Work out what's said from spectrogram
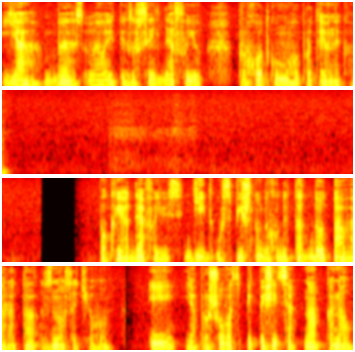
Я без великих зусиль дефаю проходку мого противника. Поки я дефаюсь, дід успішно доходить до тавера та зносить його. І я прошу вас підпишіться на канал.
